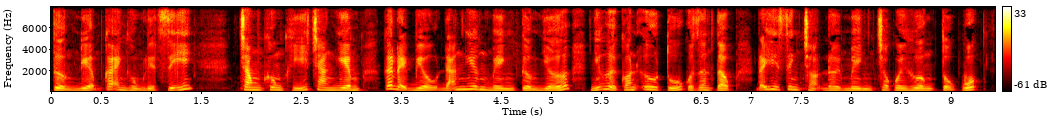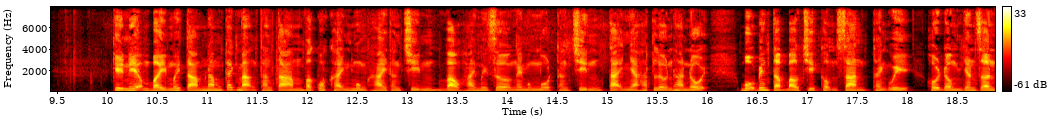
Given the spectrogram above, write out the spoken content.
tưởng niệm các anh hùng liệt sĩ. Trong không khí trang nghiêm, các đại biểu đã nghiêng mình tưởng nhớ những người con ưu tú của dân tộc đã hy sinh trọn đời mình cho quê hương Tổ quốc. Kỷ niệm 78 năm Cách mạng tháng 8 và Quốc khánh mùng 2 tháng 9 vào 20 giờ ngày mùng 1 tháng 9 tại Nhà hát lớn Hà Nội, Bộ Biên tập Báo chí Cộng sản, Thành ủy, Hội đồng Nhân dân,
